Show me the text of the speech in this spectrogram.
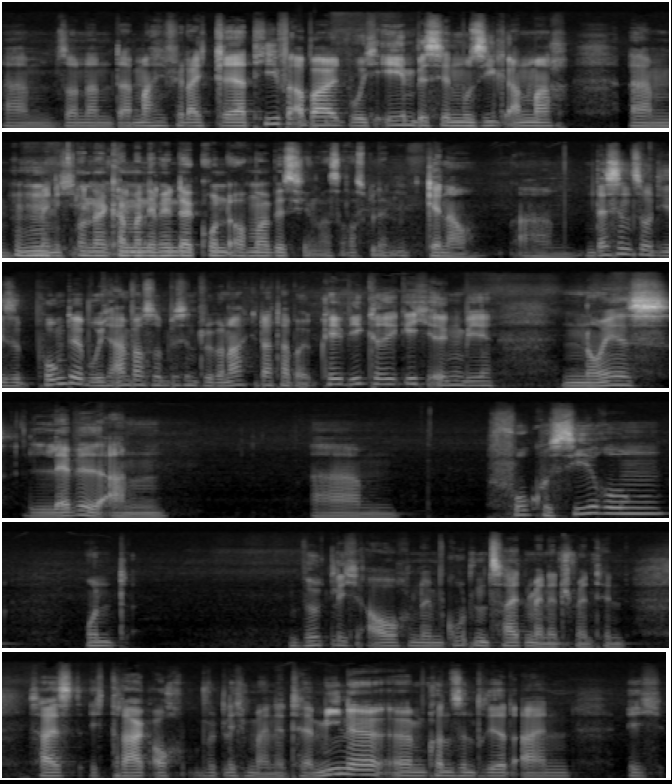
ähm, sondern da mache ich vielleicht Kreativarbeit, wo ich eh ein bisschen Musik anmache. Ähm, wenn ich Mhm. Und dann kann man im Hintergrund auch mal ein bisschen was ausblenden. Genau. Ähm, das sind so diese Punkte, wo ich einfach so ein bisschen drüber nachgedacht habe, okay, wie kriege ich irgendwie ein neues Level an ähm, Fokussierung und wirklich auch einem guten Zeitmanagement hin. Das heißt, ich trage auch wirklich meine Termine ähm, konzentriert ein. Ich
